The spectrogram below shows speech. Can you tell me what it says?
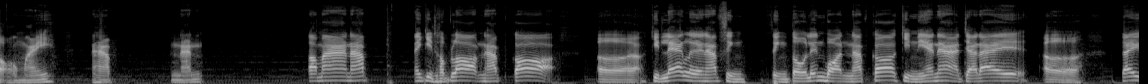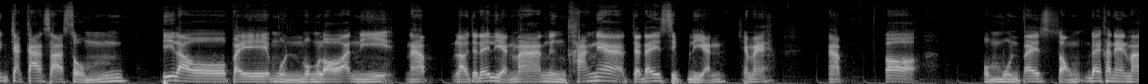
12ไหมนะครับนนั้นต่อมานะครับในกิจครบรอบนะครับ ก็เอ่อกิจแรกเลยนะครับ สิงสิงโตเล่นบอลนะครับ ก็กิจนี้น่าจะได้เอ่อได้จากการสะสมที่เราไปหมุนวงล้ออันนี้นะครับ เราจะได้เหรียญมาหนึ่งครั้งเนี่ยจะได้ 10 เหรียญใช่ไหมนะครับ ก็ผมหมุนไป 2 ได้คะแนนมา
